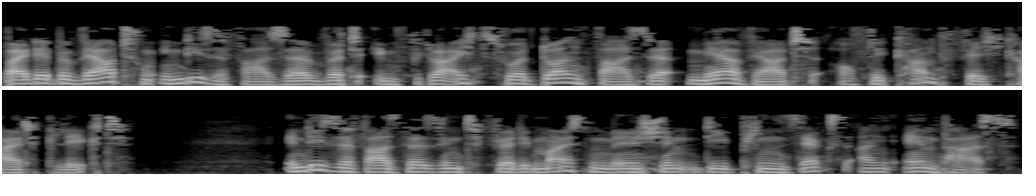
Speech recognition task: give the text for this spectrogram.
Bei der Bewertung in dieser Phase wird im Vergleich zur Duan-Phase mehr Wert auf die Kampffähigkeit gelegt. In dieser Phase sind für die meisten Menschen die Ping 6 ein Impasse.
